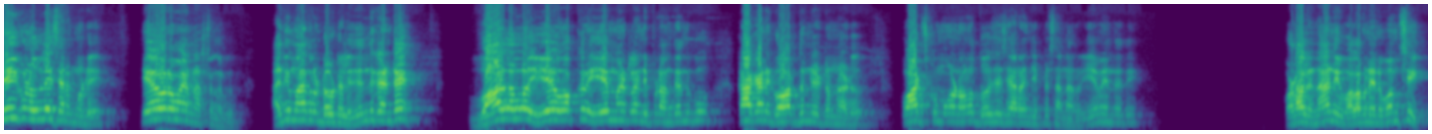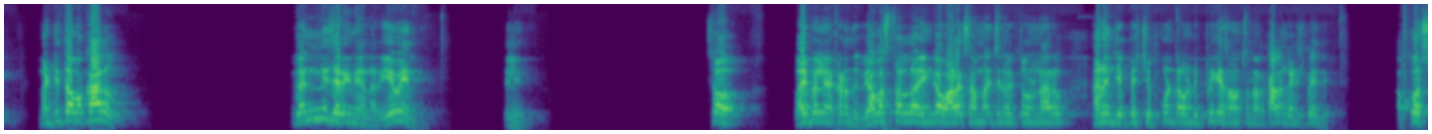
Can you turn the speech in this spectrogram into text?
చేయకుండా వదిలేశారనుకోండి తీవ్రమైన నష్టం కలుగుతుంది అది మాత్రం డౌట్ లేదు. ఎందుకంటే వాళ్ళల్లో ఏ ఒక్కరు ఏం మాట్లాడి ఇప్పుడు అంతెందుకు? కాకాని గోవర్ధన్ రెడ్డి ఉన్నాడు క్వాడ్స్ కుంభకోణంలో దోసేశారని చెప్పేసి అన్నారు. ఏమైంది అది? కొడాలి నాని వలమనేని వంశీ మట్టి తవ్వకాలు ఇవన్నీ జరిగినాయి అన్నారు. ఏమైంది? తెలియదు సో వైఫల్యం ఎక్కడుంది? వ్యవస్థల్లో ఇంకా వాళ్ళకి సంబంధించిన వ్యక్తులు ఉన్నారు అని చెప్పేసి చెప్పుకుంటా ఉండి ఇప్పటికే సంవత్సరాల కాలం గడిచిపోయింది. కోర్స్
